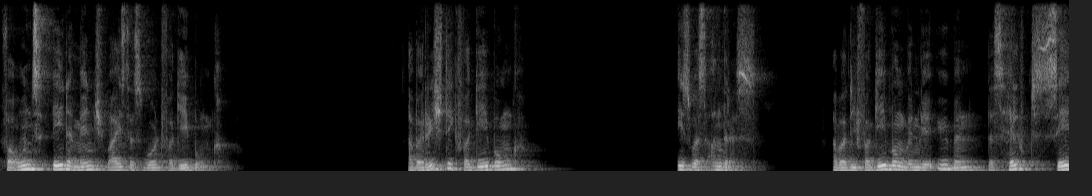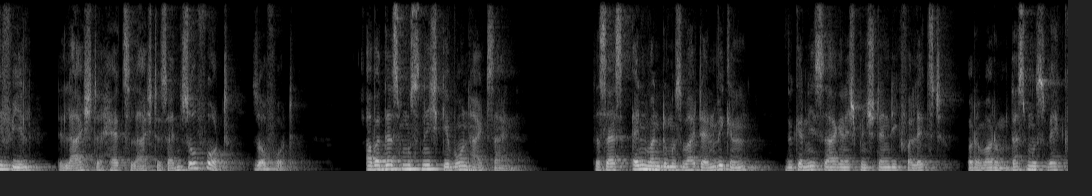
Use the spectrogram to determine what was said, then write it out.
für uns, jeder Mensch weiß das Wort Vergebung. Aber richtig Vergebung ist was anderes. Aber die Vergebung, wenn wir üben, das hilft sehr viel, die leichte Herz leichter sein. Sofort, sofort. Aber das muss nicht Gewohnheit sein. Das heißt, irgendwann du musst weiterentwickeln. Du kannst nicht sagen, ich bin ständig verletzt oder warum. Das muss weg.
